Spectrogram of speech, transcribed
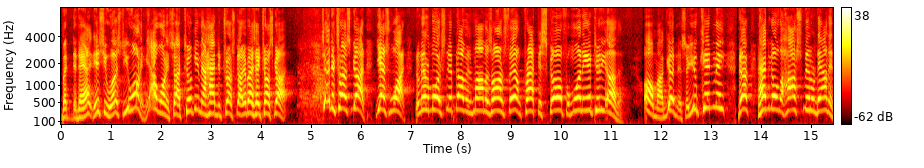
But the issue was, do you want him? Yeah, I want him. So I took him and I had to trust God. Everybody say, trust God. I had to trust God. Guess what? The little boy slipped off his mama's arms, fell, and cracked his skull from one end to the other. Oh my goodness, are you kidding me? Doug, I had to go to the hospital down in,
